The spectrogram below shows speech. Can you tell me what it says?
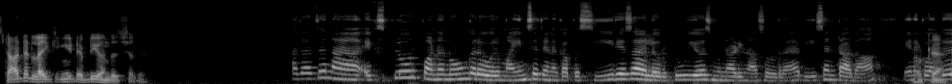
ஸ்டார்டட் லைக்கிங் இட் எப்படி வந்துச்சு அது? அதாவது நான் எக்ஸ்ப்ளோர் பண்ணணுங்கிற ஒரு மைண்ட் செட் எனக்கு அப்போ சீரியஸாக இல்லை. ஒரு டூ இயர்ஸ் முன்னாடி நான் சொல்கிறேன் ரீசெண்டாக தான். எனக்கு. வந்து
